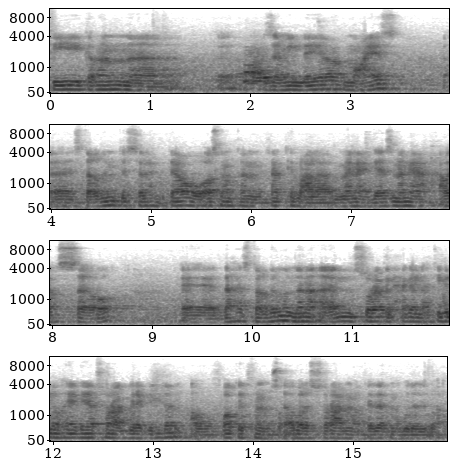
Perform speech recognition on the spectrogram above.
في كمان آه، زميل ليا معاذ آه، استخدمت السلاح بتاعه. هو أصلا كان متركب على منع جهاز منع حوادث السيارات. ده هستخدمه إن أنا أقلل سرعة الحاجة اللي هتيجي لو هي جاية بسرعة كبيرة جدا أو فاقد في المستقبل السرعة المعتادة الموجوده دلوقتي.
